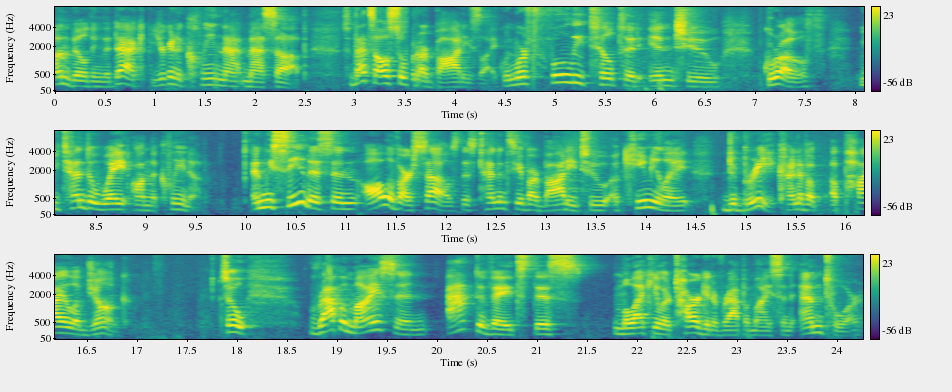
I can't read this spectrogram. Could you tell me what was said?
done building the deck, you're going to clean that mess up. So that's also what our body's like. When we're fully tilted into growth, we tend to wait on the cleanup. And we see this in all of our cells, this tendency of our body to accumulate debris, kind of a, a pile of junk. So rapamycin activates this molecular target of rapamycin, mTOR,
